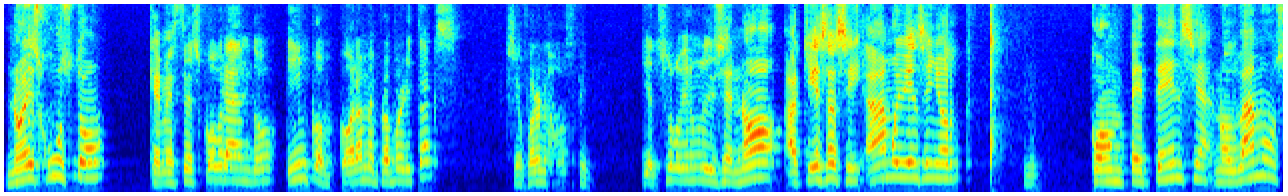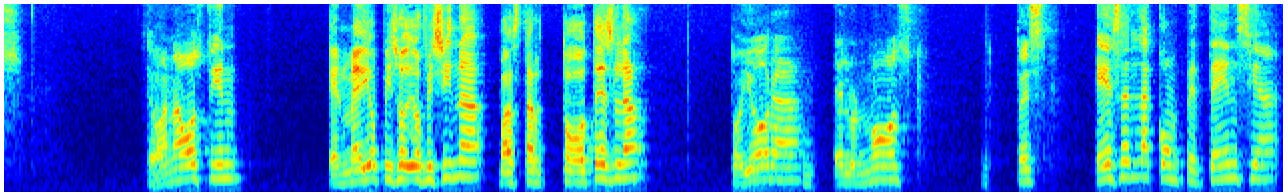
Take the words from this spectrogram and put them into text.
No es justo que me estés cobrando income, cóbrame property tax. Se fueron a Austin. Y entonces el gobierno le dice, no, aquí es así. Ah, muy bien, señor. Competencia, nos vamos. Se van a Austin, en medio piso de oficina va a estar todo Tesla, Toyota, Elon Musk. Entonces, esa es la competencia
